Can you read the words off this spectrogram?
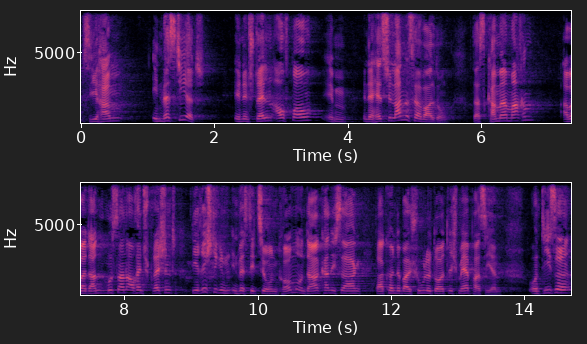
Sie haben investiert in den Stellenaufbau in der hessischen Landesverwaltung. Das kann man machen, aber dann muss dann auch entsprechend die richtigen Investitionen kommen. Und da kann ich sagen, da könnte bei Schule deutlich mehr passieren. Und diese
